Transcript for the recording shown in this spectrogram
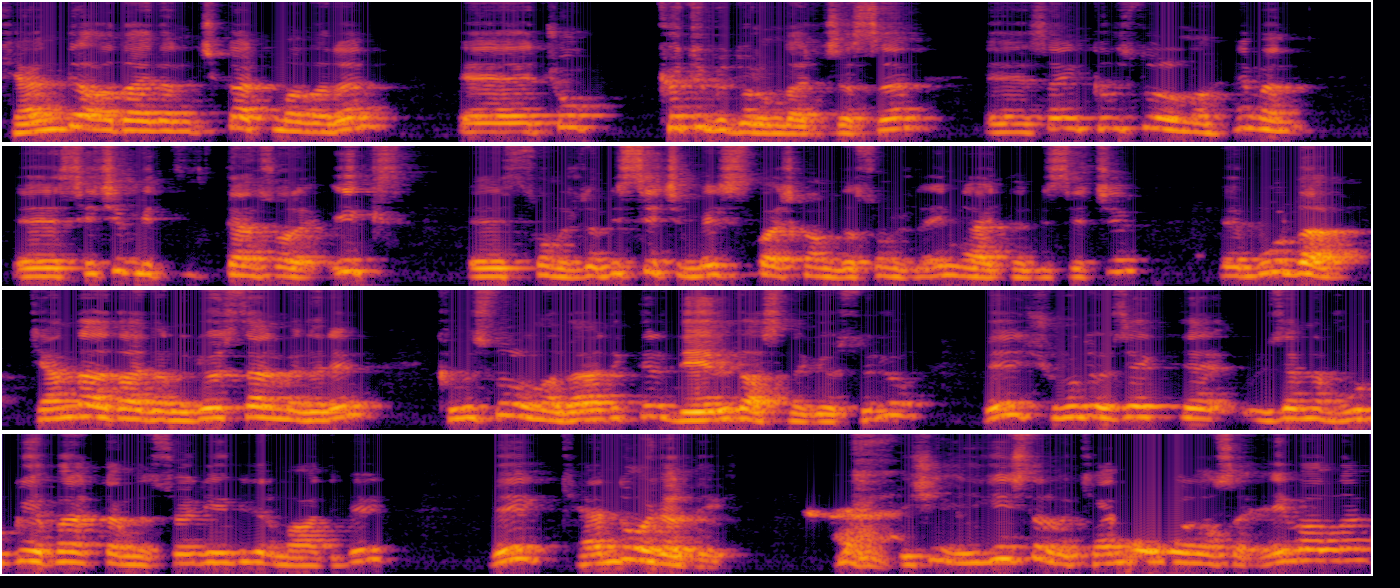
kendi adaylarını çıkartmaları e, çok kötü bir durumda açıkçası. E, Sayın Kılıçdaroğlu hemen e, seçim bittikten sonra ilk e, sonuçta bir seçim, meclis başkanlığı da sonuçta en nihayetinde bir seçim. E, burada kendi adaylarını göstermeleri Kılıçdaroğlu'na verdikleri değeri de aslında gösteriyor. Ve şunu da özellikle üzerine vurgu yaparaktan da söyleyebilirim Hadi Bey. Ve kendi oyları değil. İşin ilginç tarafı kendi oyları olsa eyvallah.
